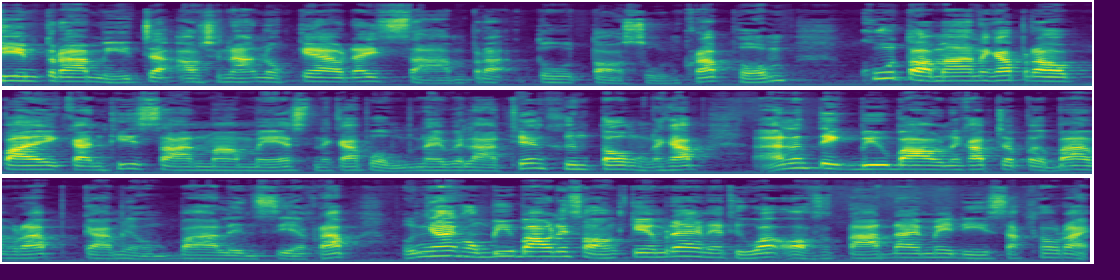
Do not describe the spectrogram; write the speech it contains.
ทีมตราหมีจะเอาชนะนกแก้วได้ 3 ประตูต่อศูนย์ครับผม คู่ต่อมานะครับเราไปกันที่ซานมาเมสนะครับผมในเวลาเที่ยงคืนตรงนะครับแอตแลนติกบิลเบานะครับจะเปิดบ้านรับการเยือนของบาเลนเซียครับผลงานของบิลเบาใน 2 เกมแรกเนี่ยถือว่าออกสตาร์ทได้ไม่ดีสักเท่าไหร่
